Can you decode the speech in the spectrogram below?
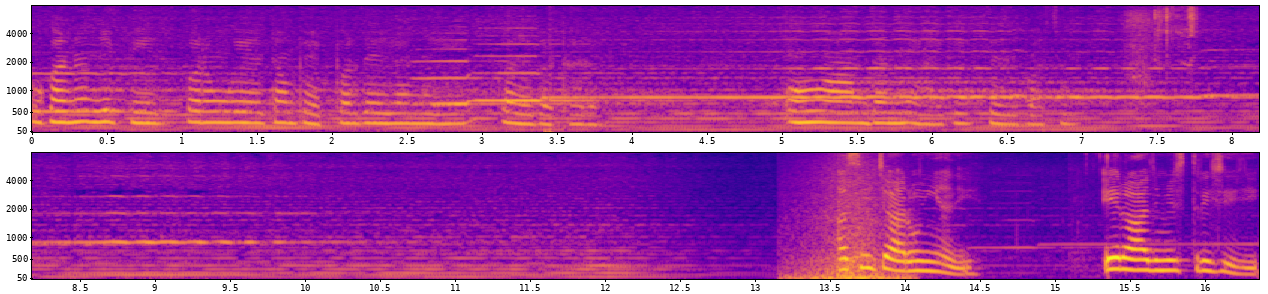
ਉਹ ਕਹਿੰਦੇ ਜੇ ਫੀਸ ਭਰੋਗੇ ਤਾਂ ਪੇਪਰ ਦੇ ਜਾਂ ਨਹੀਂ ਘਰੇ ਬੈਠਾ ਰਹੋ। ਉਹ ਆਮਦਨ ਅਸੀਂ ਚਾਰੋਂ ਹੀ ਆ ਜੀ। ਇਹ ਰਾਜ ਮਿਸਤਰੀ ਸੀ ਜੀ।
